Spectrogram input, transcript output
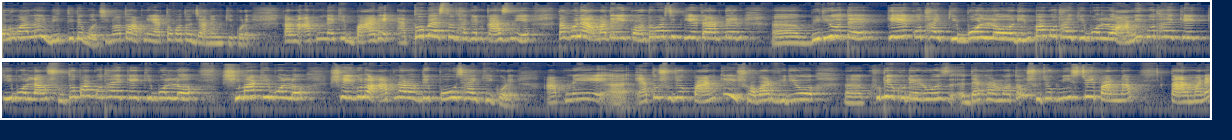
অনুমানের ভিত্তিতে বলছি, নয়তো আপনি এত কথা জানেন কি করে? কারণ আপনি নাকি বাইরে এত ব্যস্ত থাকেন কাজ নিয়ে, তাহলে আমাদের এই কন্ট্রোভার্সি ক্রিয়েটারদের ভিডিওতে কে কোথায় কি বলল, রিম্পা কোথায় কি বলল, আমি কোথায় কে কি বললাম, সুতপা কোথায় কে কি বলল, সীমা কি বলল সেইগুলো আপনার অবধি পৌঁছায় কি করে? আপনি এত সুযোগ পান কি সবার ভিডিও খুঁটে খুঁটে রোজ দেখার মতো সুযোগ নিশ্চয়ই পান না? তার মানে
